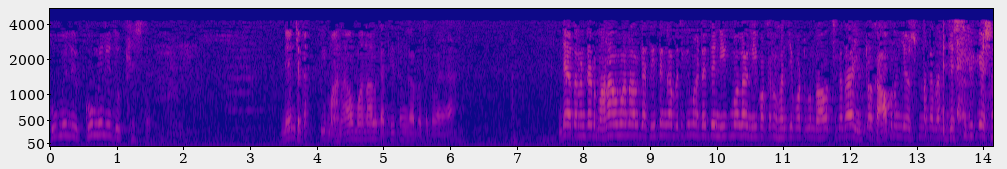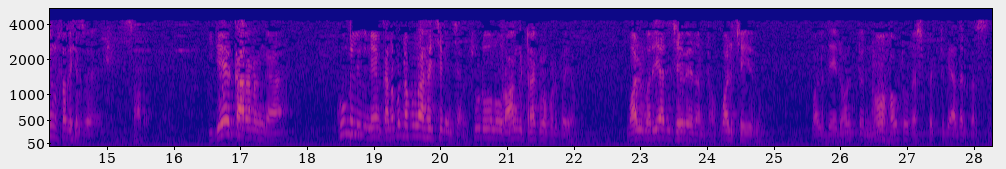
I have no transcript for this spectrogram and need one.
కుమిలి కుమిలి దుఃఖిస్తాడు. నేను చెప్పాను ఈ మానవమానాలకు అతీతంగా బతకవాయా? అంటే అతను అంటాడు మానవమానాలకు అతీతంగా బతికి మాటైతే నీకు మళ్ళీ నీ పక్కన సంచి పట్టుకుని రావచ్చు కదా ఇంట్లో కాపురం చేస్తున్నా కదా జస్టిఫికేషన్ ఫర్ హిజ్ సారీ ఇదే కారణంగా కుమిలి నేను కనపడ్డప్పులా హెచ్చరించాను. చూడు నువ్వు రాంగ్ ట్రాక్లో పడిపోయావు. వాళ్ళు మర్యాద చేయలేదంటాం. వాళ్ళు చేయరు. వాళ్ళు they don't know how to respect the other person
